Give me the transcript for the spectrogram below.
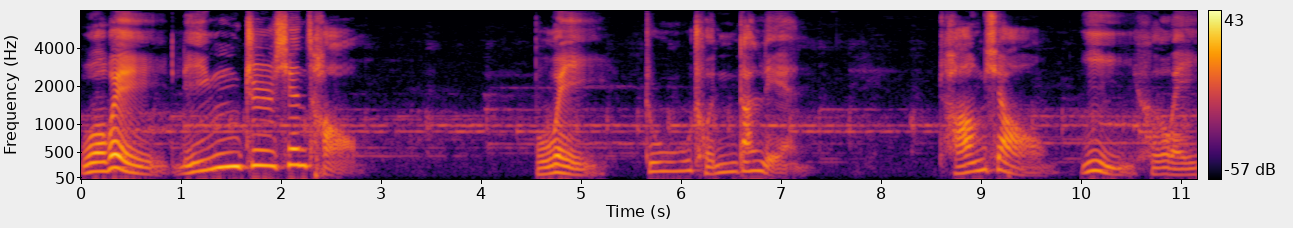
我为灵芝仙草，不为朱唇丹脸。长啸意何为？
